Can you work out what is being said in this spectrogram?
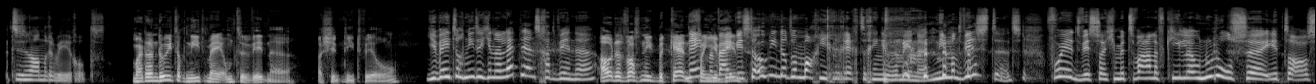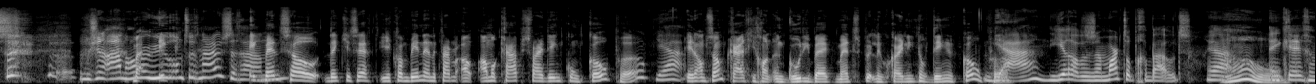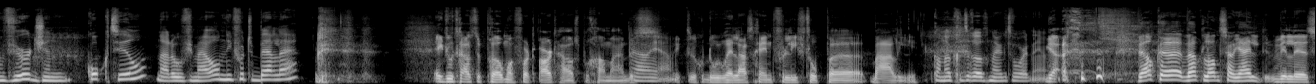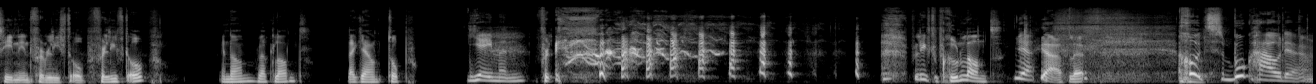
Het is een andere wereld. Maar dan doe je toch niet mee om te winnen? Als je het niet wil. Je weet toch niet dat je een lapdance gaat winnen? Oh, dat was niet bekend. Nee, van maar je wij wint- wisten ook niet dat we magie-gerechten gingen winnen. Niemand wist het. Voor je het wist zat je met 12 kilo noedels eh, in je tas. Dan moest je een aanhanger Maar huren ik- om terug naar huis te gaan. Ik ben zo dat je zegt, je kwam binnen en er kwamen al- allemaal kraapjes waar je dingen kon kopen. Ja. In Amsterdam krijg je gewoon een goodiebag met spullen. Dan kan je niet nog dingen kopen. Ja, hier hadden ze een markt opgebouwd. Ja. Oh. En ik kreeg een virgin cocktail. Nou, daar hoef je mij al niet voor te bellen. Ik doe trouwens de promo voor het Arthouse programma. Dus Oh, ja. ik doe, helaas geen verliefd op eh, Bali. Kan ook gedroogdneukt worden. Ja. Ja. Welke, welk land zou jij willen zien in verliefd op? Verliefd op? En dan, welk land? Lijkt jou een top? Jemen. Verlie- verliefd op Groenland. Ja. Ja, leuk. Goed, boekhouden.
